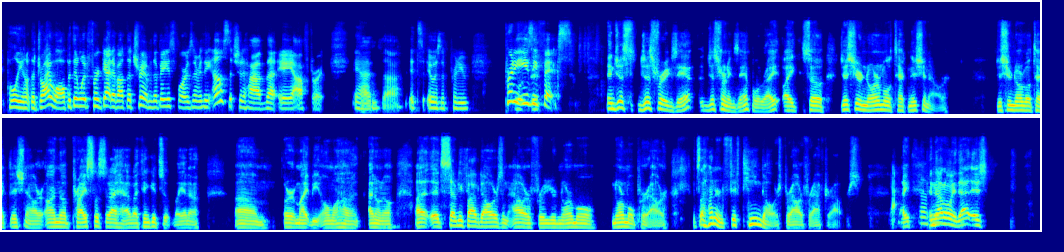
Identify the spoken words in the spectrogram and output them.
pulling out the drywall, but then would forget about the trim, the baseboards, and everything else that should have that A after it. And uh, it's it was a pretty pretty well, easy it, fix. And just just for example, just for an example, right? Like so, just your normal technician hour just your normal technician hour on the price list that I have. I think it's Atlanta, um, or it might be Omaha. I don't know. Uh, it's seventy five dollars an hour for your normal normal per hour. It's one hundred fifteen dollars per hour for after hours. Yeah. Right? So and not only that is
